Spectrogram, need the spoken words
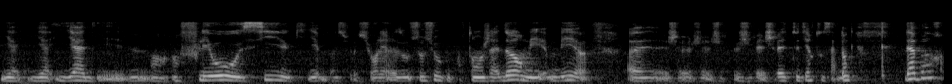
y, a un, fléau aussi est sur, les réseaux sociaux que pourtant j'adore, mais, mais euh, je, vais, je, vais, te dire tout ça. Donc, d'abord,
